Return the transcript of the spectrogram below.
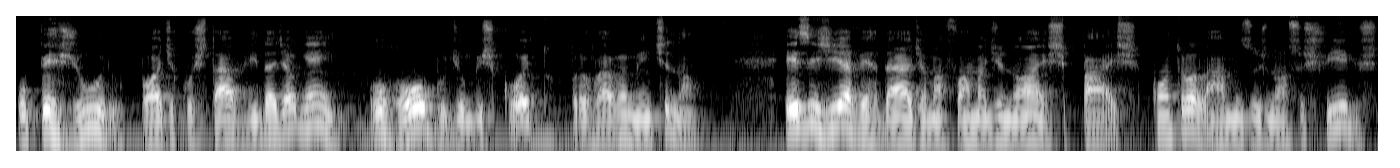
O perjúrio pode custar a vida de alguém. O roubo de um biscoito, provavelmente não. Exigir a verdade é uma forma de nós, pais, controlarmos os nossos filhos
